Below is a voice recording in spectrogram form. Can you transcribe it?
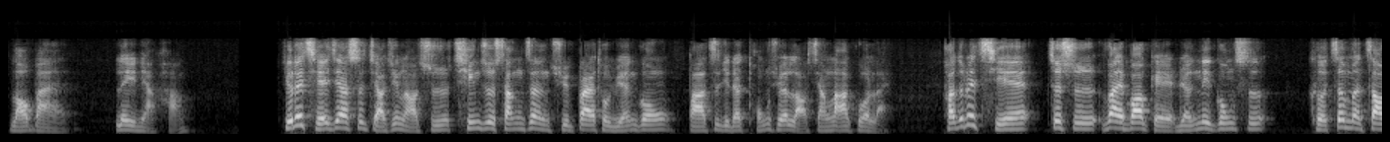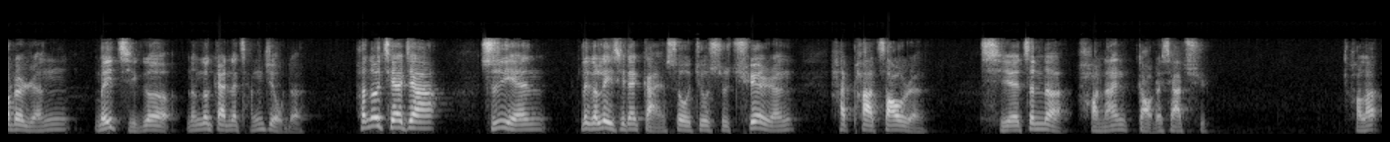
老板泪两行。有的企业家是绞尽脑汁，亲自上阵去拜托员工，把自己的同学老乡拉过来；很多的企业这是外包给人力公司，可这么招的人没几个能够干得长久的。很多企业家直言。那个内心的感受就是缺人还怕招人，企业真的好难搞得下去。好了，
